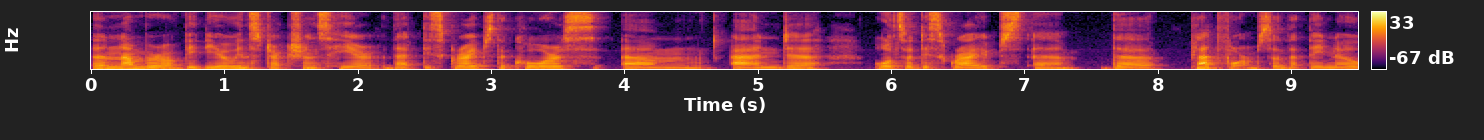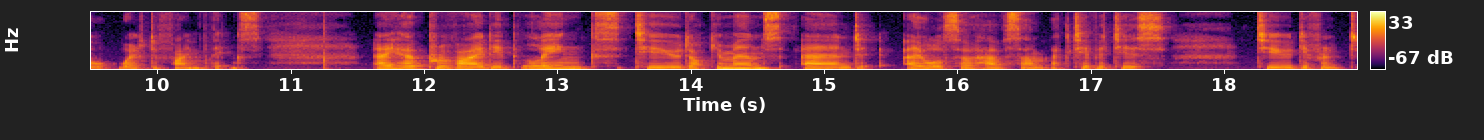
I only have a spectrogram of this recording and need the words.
a number of video instructions here that describes the course um, and uh, also describes um, the platform so that they know where to find things. I have provided links to documents and I also have some activities to different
